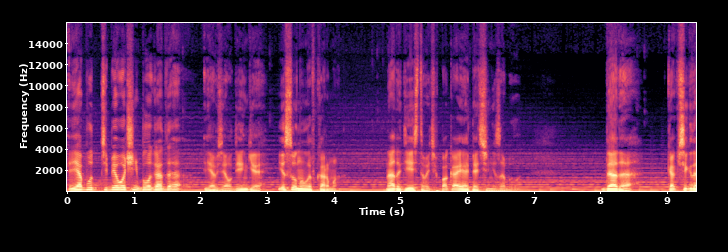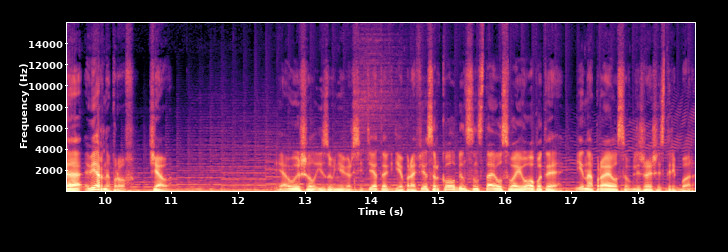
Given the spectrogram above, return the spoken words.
я буду тебе очень благодар... Я взял деньги и сунул их в карман. Надо действовать, пока я опять все не забыл. Да-да, как всегда, верно, проф. Чао. Я вышел из университета, где профессор Колбинсон ставил свои опыты и направился в ближайший стрип-бар.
